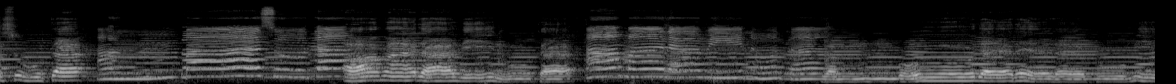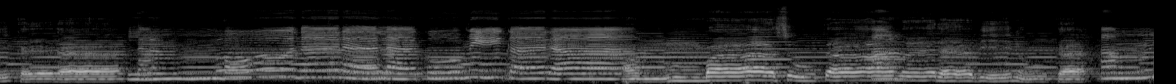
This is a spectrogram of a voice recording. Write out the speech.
అంబాసుత అంబాసుత అమర వినుత అమర వినుత లంబోదరల కుమికర లంబోదరల కుమికర అంబాసుత అమర వినుత అంబాసుత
